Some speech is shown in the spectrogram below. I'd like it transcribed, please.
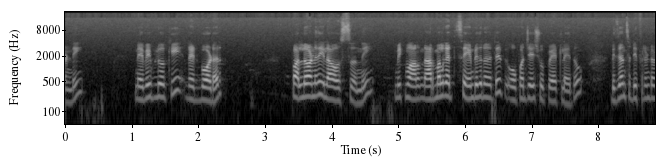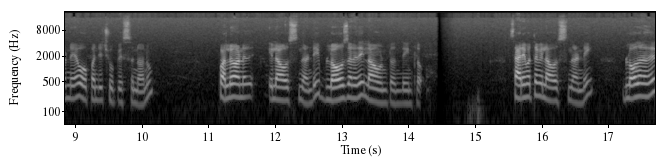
అండి. నేవీ బ్లూకి రెడ్ బార్డర్. పళ్ళు అనేది ఇలా వస్తుంది. మీకు నార్మల్గా అయితే సేమ్ డిజైన్ అయితే ఓపెన్ చేసి చూపించట్లేదు డిజైన్స్ డిఫరెంట్ ఉన్నాయో ఓపెన్ చేసి చూపిస్తున్నాను. పళ్ళు అనేది ఇలా వస్తుందండి. బ్లౌజ్ అనేది ఇలా ఉంటుంది దీంట్లో శారీ మొత్తం ఇలా వస్తుందండి. బ్లౌజ్ అనేది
